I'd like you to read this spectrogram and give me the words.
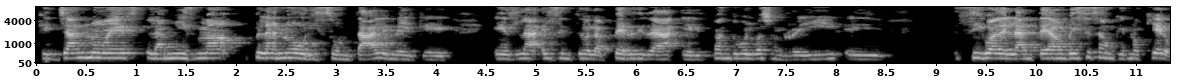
que ya no es la misma plano horizontal en el que es la, el sentido de la pérdida, el cuando vuelvo a sonreír, el sigo adelante, a veces aunque no quiero.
